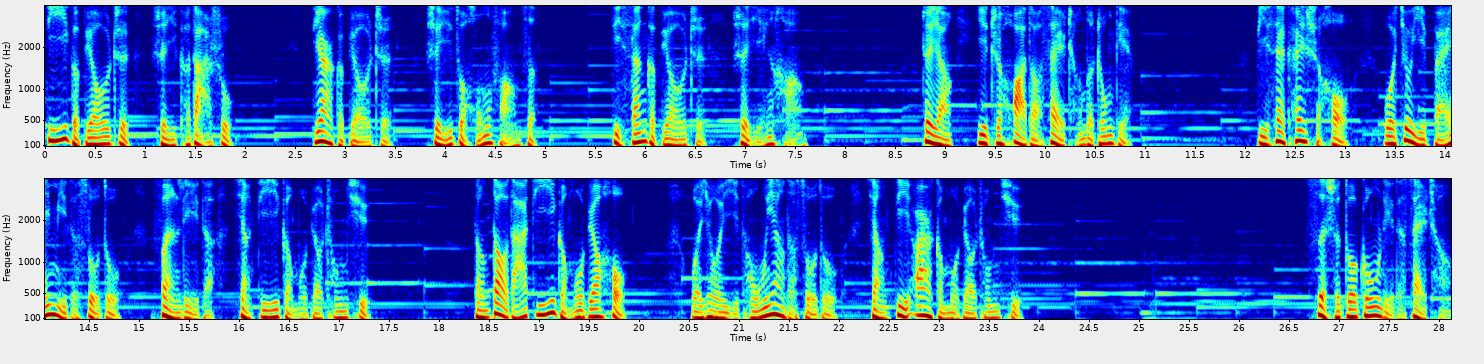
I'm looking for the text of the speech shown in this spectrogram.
第一个标志是一棵大树，第二个标志是一座红房子。”第三个标志是银行，这样一直画到赛程的终点。比赛开始后，我就以百米的速度奋力地向第一个目标冲去。等到达第一个目标后，我又以同样的速度向第二个目标冲去。四十多公里的赛程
